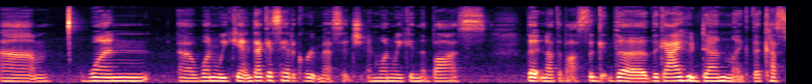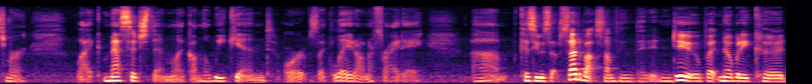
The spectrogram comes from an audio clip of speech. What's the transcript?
um, one uh, one weekend I guess they had a group message, and one weekend the boss, the not the boss, the the the guy who'd done like the customer, like messaged them like on the weekend or it was like late on a Friday. Because he was upset about something that they didn't do, but nobody could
